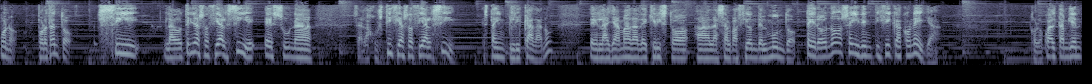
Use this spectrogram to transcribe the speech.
Bueno, por lo tanto, si la doctrina social sí es una, o sea, la justicia social sí está implicada, ¿no? en la llamada de Cristo a la salvación del mundo, pero no se identifica con ella. Con lo cual también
